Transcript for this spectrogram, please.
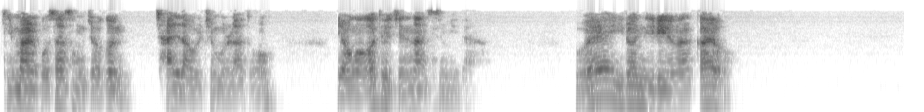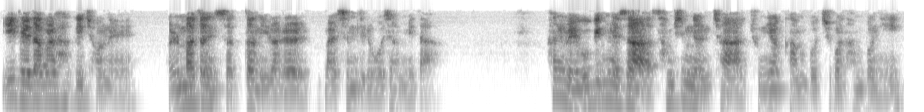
기말고사 성적은 잘 나올지 몰라도 영어가 되지는 않습니다. 왜 이런 일이 일어날까요? 이 대답을 하기 전에 얼마 전 있었던 일화를 말씀드리고자 합니다. 한 외국인 회사 30년차 중력 간부 직원 한 분이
